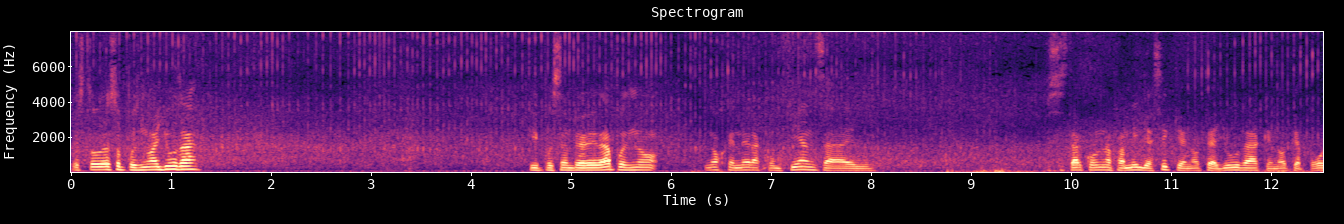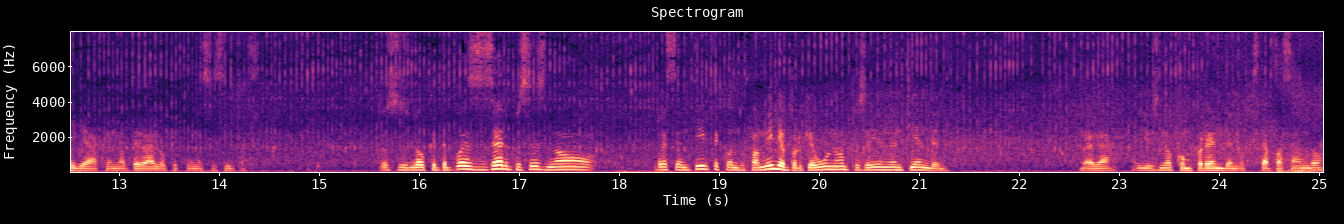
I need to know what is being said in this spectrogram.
Pues todo eso pues no ayuda. Y pues en realidad pues no, no genera confianza el pues, estar con una familia así que no te ayuda, que no te apoya, que no te da lo que tú necesitas. Entonces lo que te puedes hacer pues es no resentirte con tu familia porque uno pues ellos no entienden, Ellos no comprenden lo que está pasando.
